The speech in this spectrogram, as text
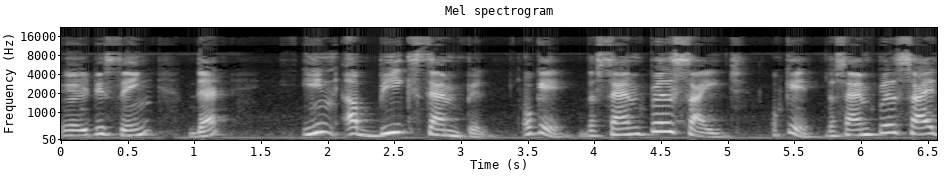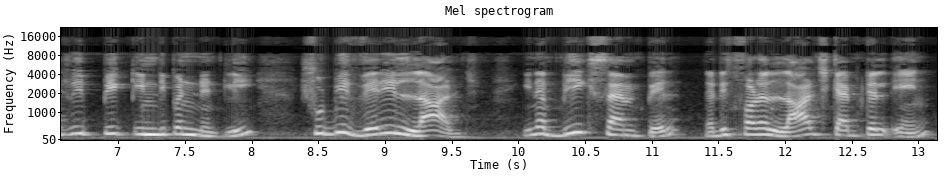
uh, it is saying that in a big sample okay the sample size okay the sample size we picked independently should be very large. In a big sample that is for a large capital N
